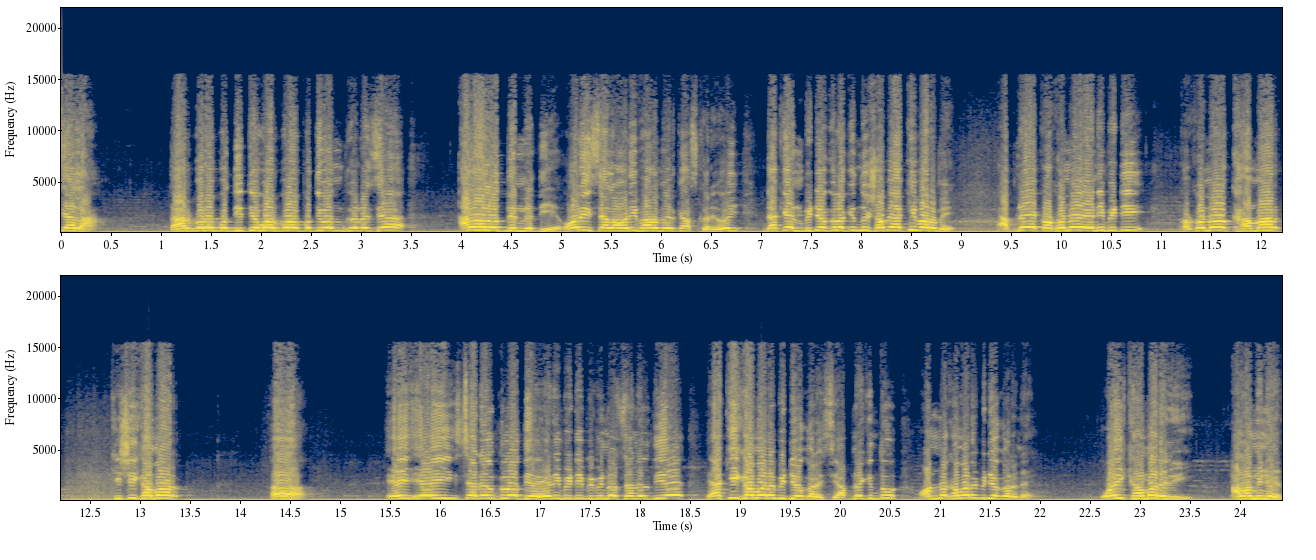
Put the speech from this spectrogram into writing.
চেলা। তারপরে দ্বিতীয়বার প্রতিবেদন করেছে আলাল উদ্দিন দিয়ে ওরই চেলা ওরই ফার্মের কাজ করে। ওই দেখেন ভিডিওগুলো কিন্তু সব একই ফার্মে আপনি কখনো এনিবিটি কখনো খামার কৃষি খামার হ্যাঁ এই এই চ্যানেলগুলো দিয়ে এনিবিটি বিভিন্ন চ্যানেল দিয়ে একই খামারে ভিডিও করেছি আপনি কিন্তু অন্য খামারে ভিডিও করে নেয় ওই খামারেরই আলামিনের।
